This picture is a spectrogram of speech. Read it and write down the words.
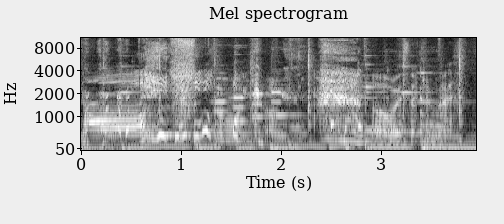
Bye. oh my god. Oh, we're such a mess.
